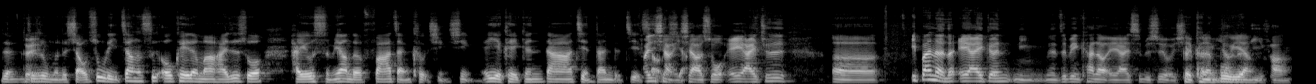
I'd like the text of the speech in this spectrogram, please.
人，就是我们的小助理，这样是 OK 的吗？还是说还有什么样的发展可行性？哎，也可以跟大家简单的介绍。分享一下，说 AI 就是呃。一般人的 AI 跟你们这边看到 AI 是不是有一些可能不一样的地方？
